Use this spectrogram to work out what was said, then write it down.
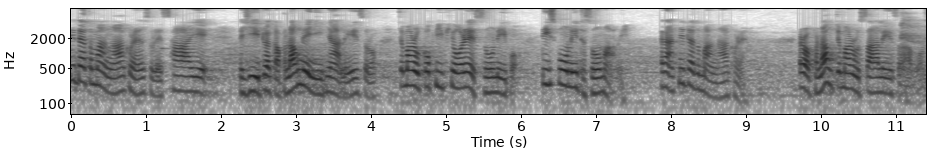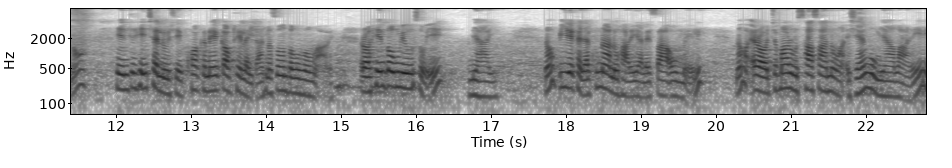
1.5 gram ဆိုတဲ့စားရဲ့အရေအတွက်ကဘယ်လောက်နဲ့ညီမျှလဲဆိုတော့ကျမတို့ coffee ဖြော်တဲ့ဇွန်းလေးပေါ့ teaspoon လေးတစ်စွန်းပါပဲအဲ့ဒါ2.5 gram အဲ့တော့ဘလောက်ကျမတို့စားလဲဆိုတာပေါ့နော်ဟင်းဟင်းချက်လို့ရှိရင်ခွက်ကနေကောက်ထည့်လိုက်တာနှစ်စွန်းသုံးစွန်းပါပဲအဲ့တော့ဟင်းသုံးမျိုးဆိုရင် အများကြီးเนาะပြီးတဲ့ခါကျခုနလိုဟာတွေကလည်းစားအောင်မယ်လေเนาะအဲ့တော့ကျမတို့စားစားနှုန်းကအရန်ကိုများပါတယ်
